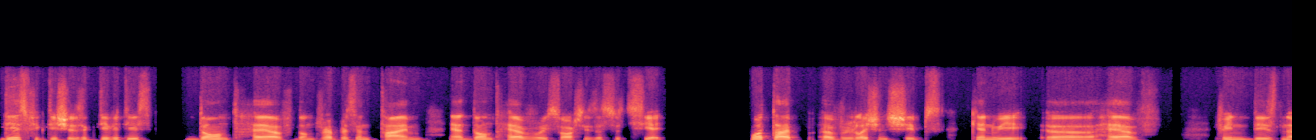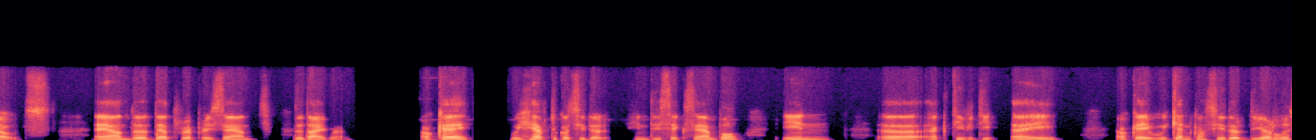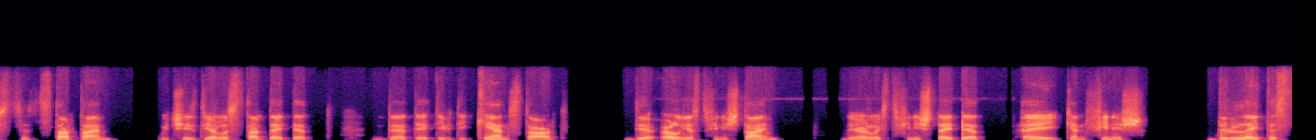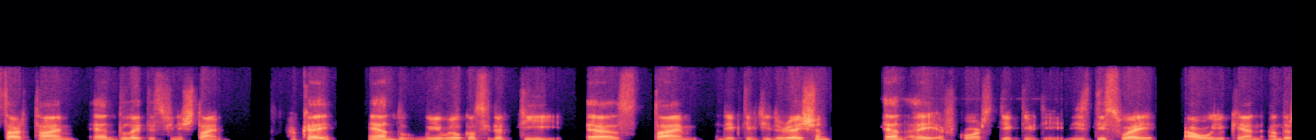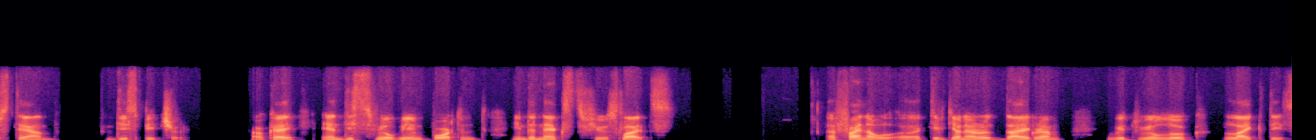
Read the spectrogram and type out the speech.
These fictitious activities don't have, don't represent time and don't have resources associated. What type of relationships can we uh, have between these nodes? and uh, that represent the diagram. Okay, we have to consider in this example, in uh, activity A, okay, we can consider the earliest start time, which is the earliest start date that that the activity can start, the earliest finish time, the earliest finish date that A can finish, the latest start time, and the latest finish time. Okay, and we will consider t as time, the activity duration, and a, of course, the activity. It is this way how you can understand this picture. Okay, and this will be important in the next few slides. A final uh, activity on arrow diagram, which will look like this.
